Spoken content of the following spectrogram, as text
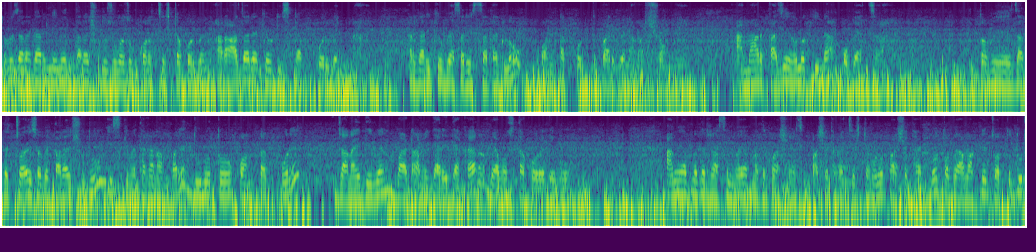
তবে যারা গাড়ি নেবেন, তারা শুধু যোগাযোগ করার চেষ্টা করবেন, আর আজারে কেউ ডিস্টার্ব করবেন না। আর গাড়ি কেউ বেচার ইচ্ছা থাকলেও কন্ট্যাক্ট করতে পারবেন আমার সঙ্গে। আমার কাজে হলো কিনা, ও বেচা। তবে যাদের চয়েস হবে, তারাই শুধু স্কিমে থাকা নাম্বারে দ্রুত কন্ট্যাক্ট করে জানাই দিবেন বাট আমি গাড়ি দেখার ব্যবস্থা করে দেব। আমি আপনাদের রাসেল ভাই আপনাদের পাশে আছি, পাশে থাকার চেষ্টা করব, পাশে থাকব। তবে আমাকে যতদূর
